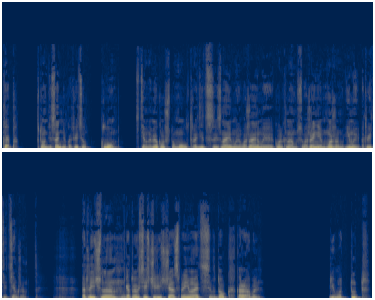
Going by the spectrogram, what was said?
Кэп», — в тон десантнику ответил Клом, с тем намеком, что, мол, традиции знаемые и уважаемые, коль к нам с уважением, можем и мы ответить тем же. «Отлично. Готовьтесь через час принимать в док корабль». И вот тут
